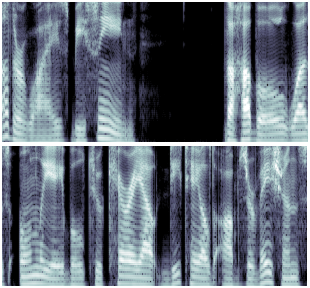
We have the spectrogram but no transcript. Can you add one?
otherwise be seen the Hubble was only able to carry out detailed observations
